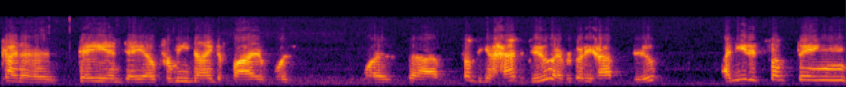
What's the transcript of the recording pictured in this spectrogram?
kind of day in day out. For me, nine to five was was uh, something I had to do. Everybody has to do. I needed something.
